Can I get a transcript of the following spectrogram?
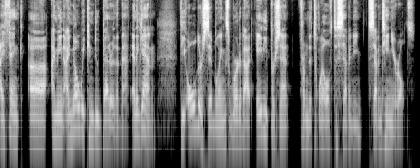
I think, uh, I mean, I know we can do better than that. And again, the older siblings were at about 80% from the 12 to 17, 17 year olds.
